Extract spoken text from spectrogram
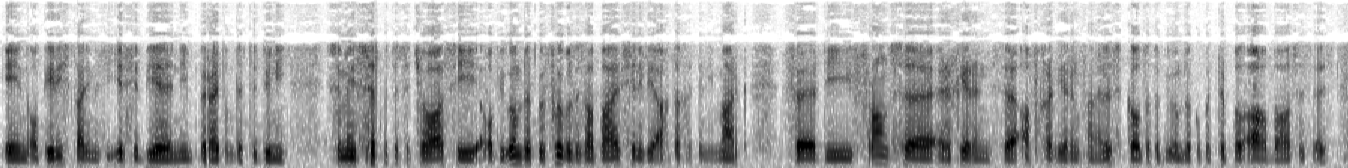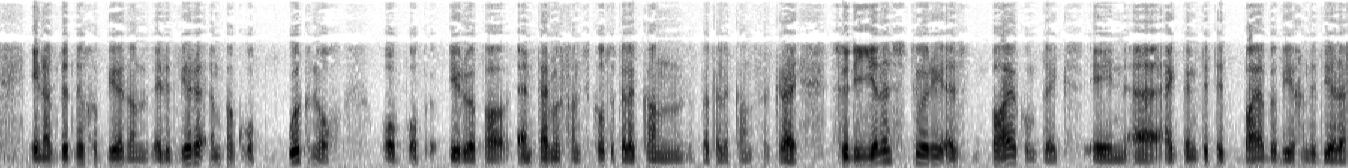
en op hierdie stadium is die ECB nie bereid om dit te doen nie. So mense sit met 'n situasie op die oomblik byvoorbeeld is daar baie senuweeagtigheid in die mark vir die Franse regering se afgradering van hulle skuld wat op die oomblik op 'n AAA basis is. En as dit nou gebeur dan het dit weer 'n impak op ook nog op op Europa in terme van skuld wat hulle kan wat hulle kan verkry. So die hele storie is baie kompleks en uh, ek dink dit het baie bewegende dele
